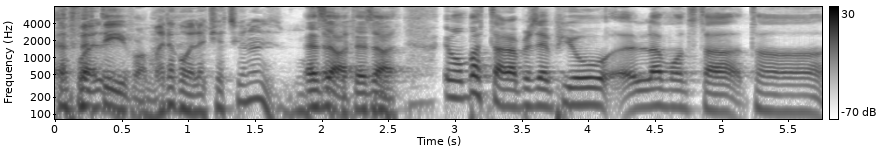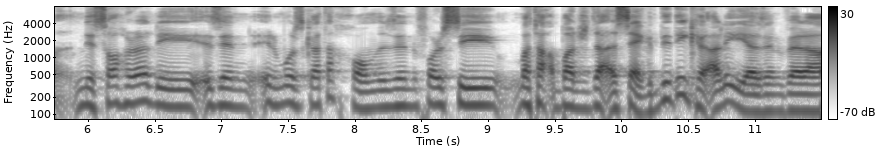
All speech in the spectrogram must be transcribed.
effettiva. Ma dak huwa l-eċċezzjonaliżmu. Eżatt, eżatt. Imma mbagħad tara pereżempju l-ammont ta' nies oħra li iżin il-mużika tagħhom iżin forsi ma taqbadx daqshekk. Dik għalija iżin vera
